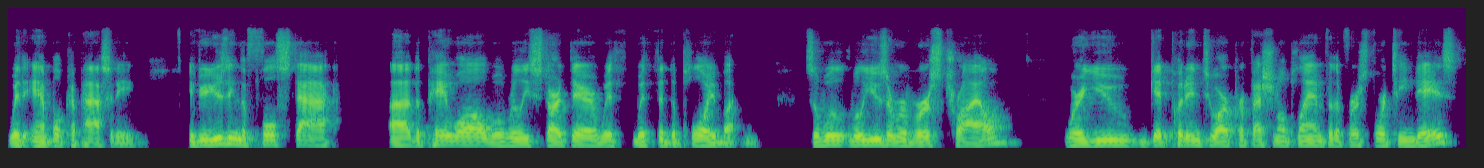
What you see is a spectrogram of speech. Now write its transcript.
with ample capacity. If you're using the full stack, uh, the paywall will really start there with with the deploy button. So we'll we'll use a reverse trial where you get put into our professional plan for the first 14 days,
